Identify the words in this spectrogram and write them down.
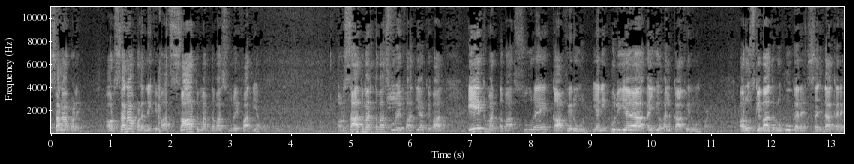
سنا پڑھے۔ اور سنا پڑھنے کے بعد سات مرتبہ سورہ فاتحہ پڑھے۔ اور سات مرتبہ سورہ فاتحہ کے بعد ایک مرتبہ سورہ کافرون یعنی کلیا ایوہل کافرون پڑھے۔ اور اس کے بعد رکو کریں سجدہ کریں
